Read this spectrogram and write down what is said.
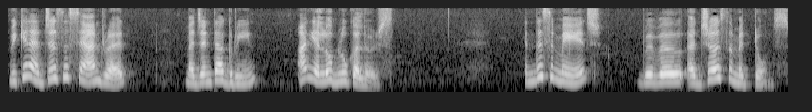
we can adjust the cyan red, magenta green and yellow blue colors. In this image, we will adjust the midtones.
